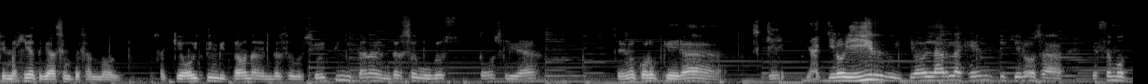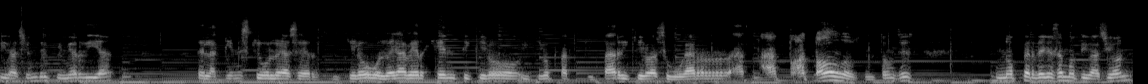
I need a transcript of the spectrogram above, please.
imagínate que vas empezando hoy. O sea, que hoy te invitaban a vender seguros. Si hoy te invitaban a vender seguros, todo sería, o sea, yo me acuerdo que era, es que ya quiero ir, quiero hablar a la gente, quiero, o sea, esa motivación del primer día te la tienes que volver a hacer. Y quiero volver a ver gente y quiero, y quiero participar y quiero asegurar a, a, todos. Entonces, no perder esa motivación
